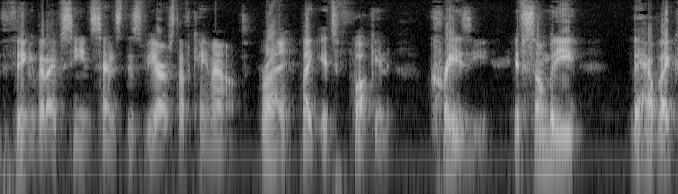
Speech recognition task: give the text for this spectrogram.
thing that i've seen since this vr stuff came out Right. like it's fucking crazy. If somebody they have like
